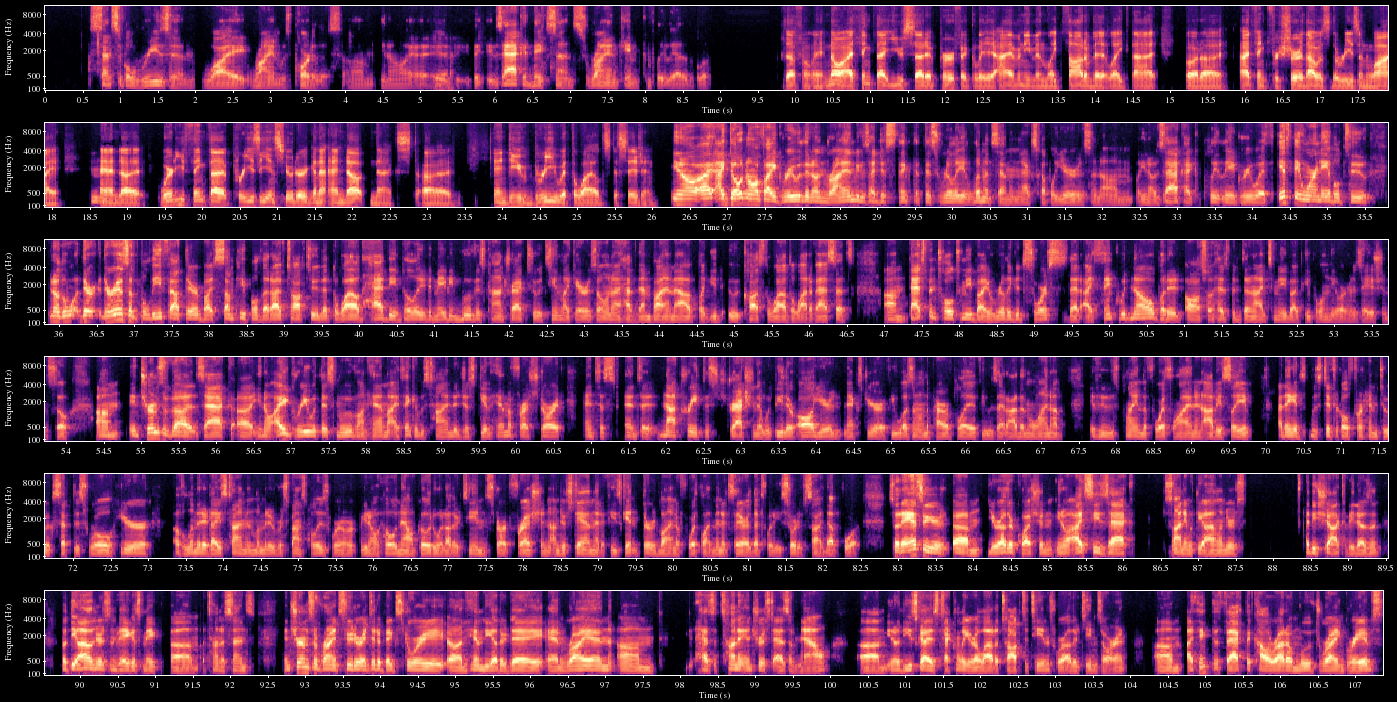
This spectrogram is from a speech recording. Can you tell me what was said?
sensible reason why Ryan was part of this. Um, you know, yeah. Zach it makes sense. Ryan came completely out of the blue. Definitely. No, I think that you said it perfectly. I haven't even like thought of it like that, but uh I think for sure that was the reason why. Mm-hmm. And uh where do you think that Parise and Suter are going to end up next? Uh and do you agree with the Wild's decision? You know, I, I don't know if I agree with it on Ryan because I just think that this really limits them in the next couple years. And um, you know, Zach, I completely agree with. If they weren't able to, you know, the, there there is a belief out there by some people that I've talked to that the Wild had the ability to maybe move his contract to a team like Arizona, have them buy him out, but it would cost the Wild a lot of assets. Um, that's been told to me by a really good source that I think would know, but it also has been denied to me by people in the organization. So, um, in terms of uh, Zach, uh, you know, I agree with this move on him. I think it was time to just give him a fresh start and to and to not create this distraction that would be there all year next year if he wasn't on the power play, if he was not in the lineup, if he was playing the fourth line, and obviously. I think it was difficult for him to accept this role here of limited ice time and limited responsibilities where you know he'll now go to another team and start fresh and understand that if he's getting third line or fourth line minutes there that's what he's sort of signed up for. So to answer your um your other question you know i see zach signing with the islanders. I'd be shocked if he doesn't but the islanders in vegas make um, a ton of sense. In terms of ryan suter i did a big story on him the other day and ryan um, has a ton of interest as of now um, you know, these guys technically are allowed to talk to teams where other teams aren't. Um, I think the fact that Colorado moved Ryan Graves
